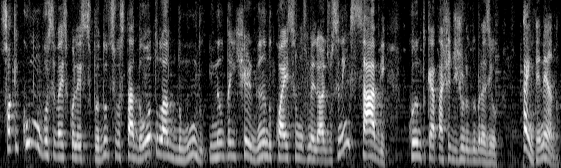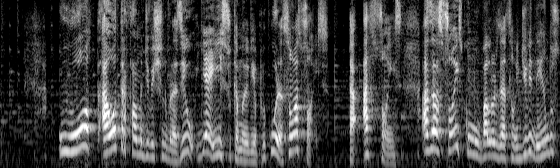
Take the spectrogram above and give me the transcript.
Só que como você vai escolher esses produtos se você está do outro lado do mundo e não está enxergando quais são os melhores? Você nem sabe quanto que é a taxa de juros do Brasil. Tá entendendo? Outro, a outra forma de investir no Brasil, e é isso que a maioria procura, são ações Ações. As ações, como valorização e dividendos,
